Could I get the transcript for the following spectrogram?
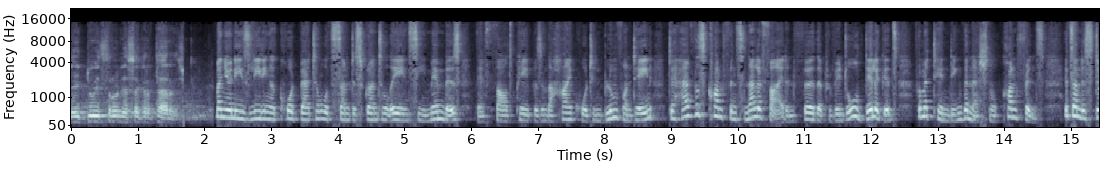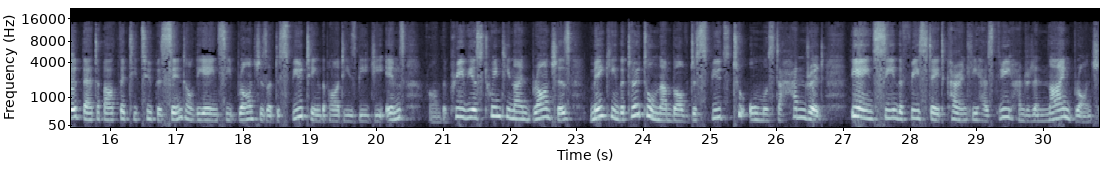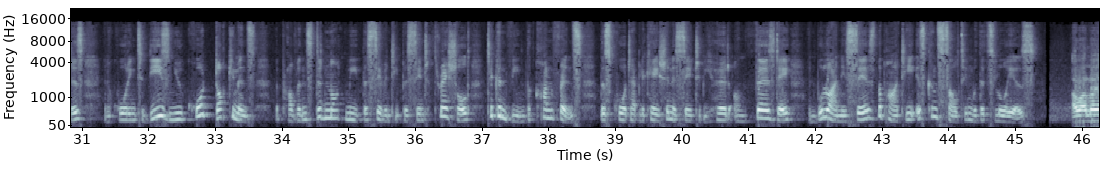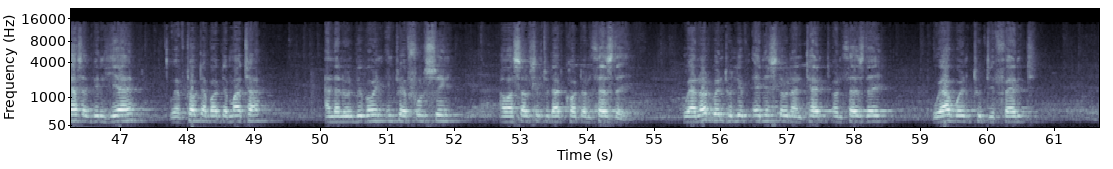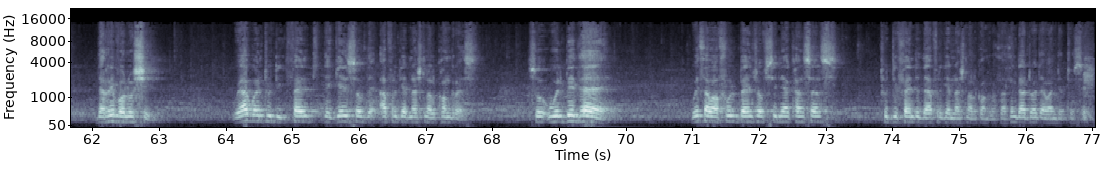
they do it through the secretaries. Manyoni is leading a court battle with some disgruntled ANC members. They've filed papers in the High Court in Bloemfontein to have this conference nullified and further prevent all delegates from attending the national conference. It's understood that about 32% of the ANC branches are disputing the party's BGMs from the previous 29 branches, making the total number of disputes to almost 100. The ANC in the Free State currently has 309 branches, and according to these new court documents, the province did not meet the 70% threshold to convene the conference. This court application is said to be heard on Thursday, and Bulwane says the party is consulting with its lawyers. Our lawyers have been here. We have talked about the matter and then we'll be going into a full swing ourselves into that court on Thursday. We are not going to leave any stone unturned on Thursday. We are going to defend the revolution. We are going to defend the gains of the African National Congress. So we'll be there with our full bench of senior counsels to defend the African National Congress. I think that's what I wanted to say.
